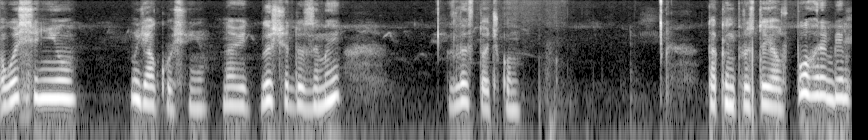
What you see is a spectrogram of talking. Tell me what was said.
осінню, ну як осінню, навіть ближче до зими з листочком. Так він простояв в погребі,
